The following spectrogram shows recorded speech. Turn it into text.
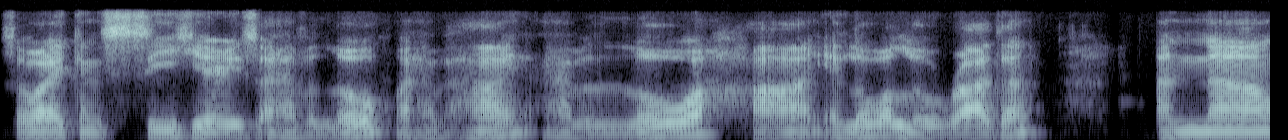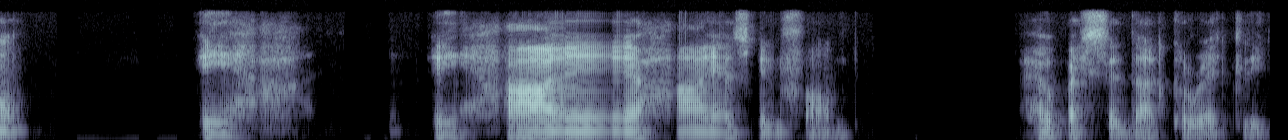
So what I can see here is I have a low, I have a high, I have a lower high, a lower low rather, and now a, a higher high has been formed. I hope I said that correctly.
